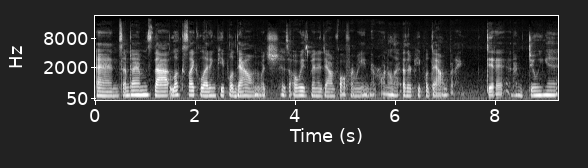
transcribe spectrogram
And sometimes that looks like letting people down, which has always been a downfall for me. I never want to let other people down, but I did it and I'm doing it.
